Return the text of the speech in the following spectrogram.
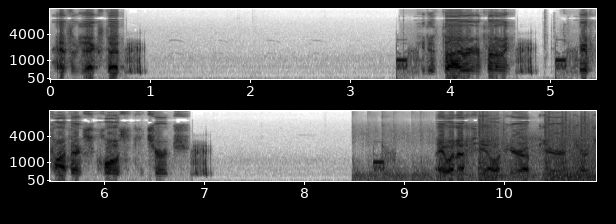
Handsome Jack's dead. He just died right in front of me. We have contacts close to the church. A1 FTL if you're up here at church.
